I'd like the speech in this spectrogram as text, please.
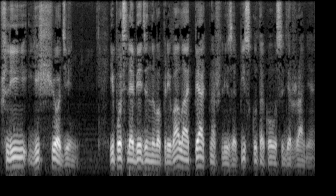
Шли еще день и после обеденного привала опять нашли записку такого содержания.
